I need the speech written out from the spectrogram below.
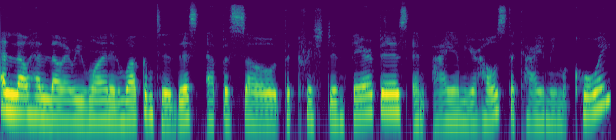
Hello, hello, everyone, and welcome to this episode, The Christian Therapist. And I am your host, Akayemi McCoy.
